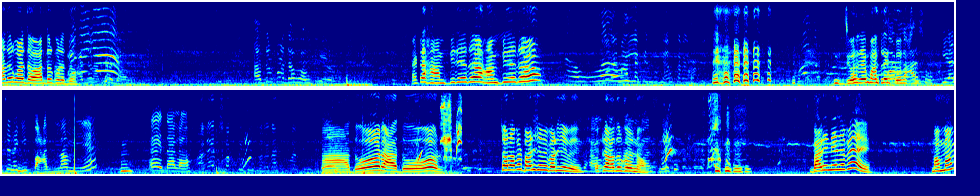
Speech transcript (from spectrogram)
আদর করে দাও আদর করে দাও। আদর করে দাও ওকে একটা হাম্পি দিয়ে দাও হাম্পি দিয়ে দাও। জোরে মারলে শক্তি আছে নাকি? পাগলা মেয়ে। এই দাঁড়া। আদর আদর। চলো আবার বাড়ি যাবে বাড়ি যাবে। একটু আদর করে নাও। বাড়ি নিয়ে যাবে? মামাম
